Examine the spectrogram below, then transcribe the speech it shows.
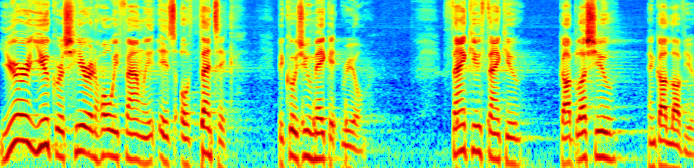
Your Eucharist here in Holy Family is authentic because you make it real. Thank you, thank you. God bless you, and God love you.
